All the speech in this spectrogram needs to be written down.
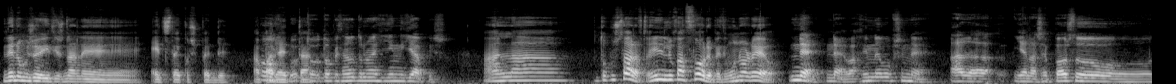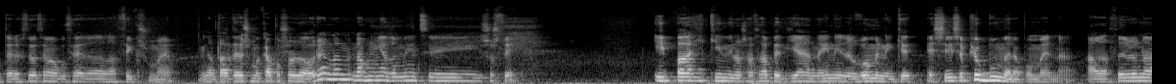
δεν νομίζω ο ίδιος να είναι έτσι στα 25 απαραίτητα. Όχι, το, το πιθανότερο να έχει γίνει γιάπης. Αλλά το κουστάρω αυτό. Είναι λίγο αθώο, παιδί μου, είναι ωραίο. Ναι, ναι, από αυτήν την άποψη ναι. Αλλά για να σε πάω στο τελευταίο θέμα που θέλω να θίξουμε, να τα δέσουμε κάπως όλα ωραία, να, να έχουν μια δομή έτσι σωστή. Υπάρχει κίνδυνος αυτά τα παιδιά να είναι οι λεγόμενοι και εσύ είσαι πιο boomer από μένα, αλλά θέλω να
